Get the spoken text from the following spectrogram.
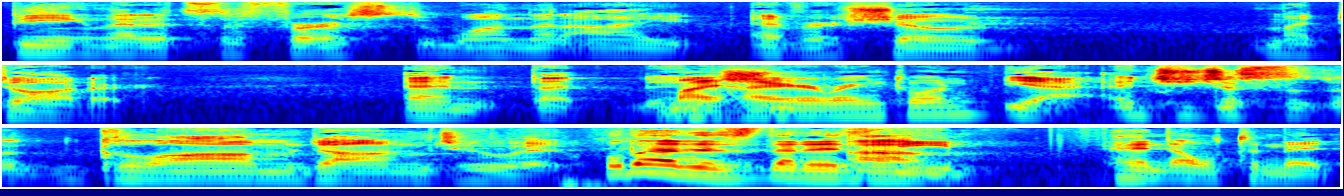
being that it's the first one that I ever showed my daughter, and that and my she- higher ranked one. yeah, and she just glommed onto it. Well, that is that is the Um, penultimate.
